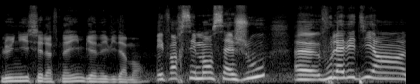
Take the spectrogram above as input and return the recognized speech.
l'UNIS et la FNAIM, bien évidemment. Et forcément, ça joue. Euh, vous l'avez dit hein,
